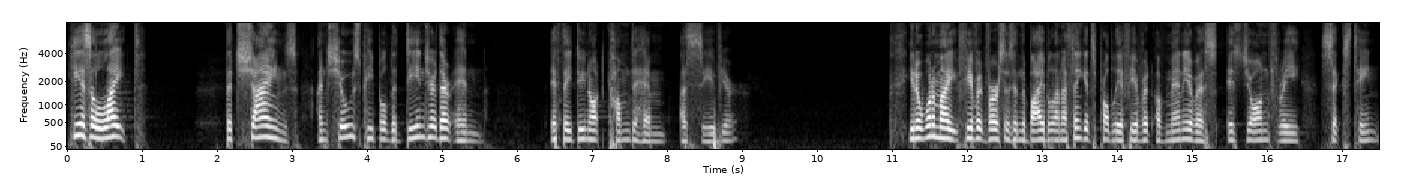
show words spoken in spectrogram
He is a light that shines and shows people the danger they're in if they do not come to Him as Savior. You know, one of my favorite verses in the Bible, and I think it's probably a favorite of many of us, is John 3 16.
